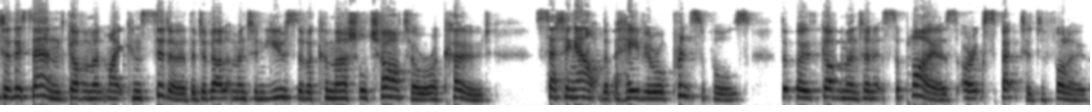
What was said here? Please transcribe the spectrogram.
To this end, government might consider the development and use of a commercial charter or a code, setting out the behavioural principles that both government and its suppliers are expected to follow.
